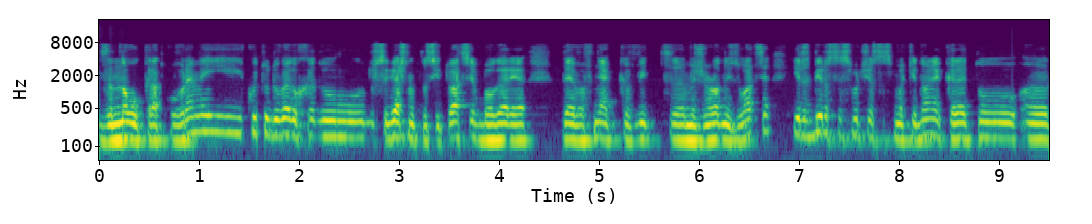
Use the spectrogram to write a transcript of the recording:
за много кратко време и които доведоха до, до сегашната ситуация в България да е в някакъв вид международна изолация. И разбира се, случая с Македония, където а,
